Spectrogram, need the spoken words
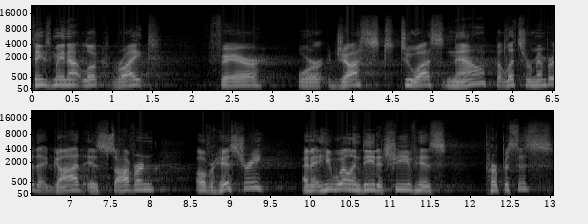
Things may not look right, fair, or just to us now, but let's remember that God is sovereign over history and that he will indeed achieve his purposes.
